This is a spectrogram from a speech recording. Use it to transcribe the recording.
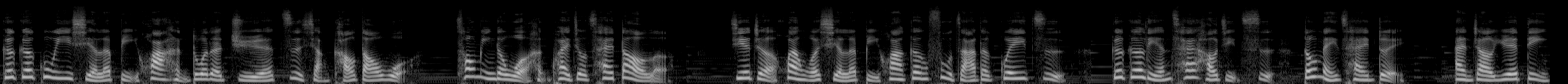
哥哥故意写了笔画很多的“绝”字，想考倒我。聪明的我很快就猜到了。接着换我写了笔画更复杂的“龟”字，哥哥连猜好几次都没猜对。按照约定，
